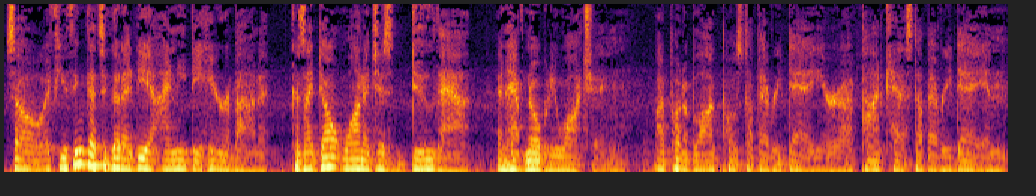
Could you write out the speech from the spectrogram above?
So if you think that's a good idea I need to hear about it because I don't want to just do that and have nobody watching I put a blog post up every day or a podcast up every day, and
